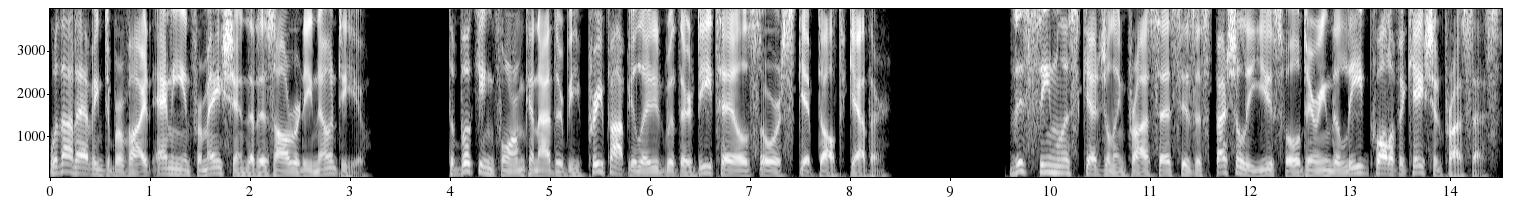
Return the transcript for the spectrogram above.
without having to provide any information that is already known to you. The booking form can either be pre-populated with their details or skipped altogether. This seamless scheduling process is especially useful during the lead qualification process.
